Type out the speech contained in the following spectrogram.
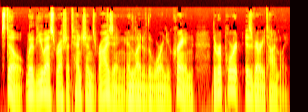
Still, with US Russia tensions rising in light of the war in Ukraine, the report is very timely.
